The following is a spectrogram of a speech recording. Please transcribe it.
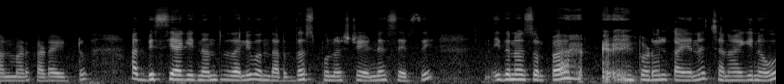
ಆನ್ ಮಾಡಿ ಕಡಾಯಿ ಇಟ್ಟು, ಅದು ಬಿಸಿಯಾಗಿದ್ದ ನಂತರದಲ್ಲಿ ಒಂದು ಅರ್ಧ ಸ್ಪೂನಷ್ಟು ಎಣ್ಣೆ ಸೇರಿಸಿ, ಇದನ್ನು ಸ್ವಲ್ಪ ಪಡವಲಕಾಯನ್ನು ಚೆನ್ನಾಗಿ ನಾವು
